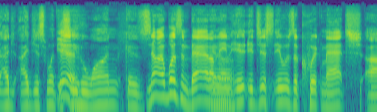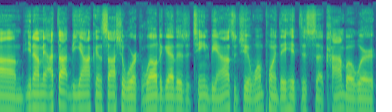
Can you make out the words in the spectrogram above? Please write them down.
it. I, I just went to Yeah. see who won because No, it wasn't bad. I mean, it, it just it was a quick match. Um, you know, I mean, I thought Bianca and Sasha worked well together as a team. To be honest with you, at one point they hit this uh, combo where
